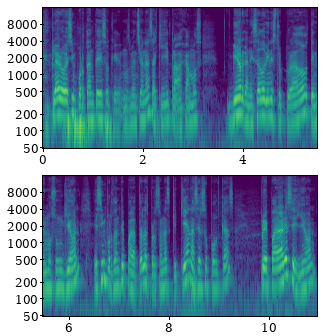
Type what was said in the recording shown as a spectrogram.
Claro, es importante eso que nos mencionas. Aquí trabajamos bien organizado, bien estructurado, tenemos un guion. Es importante para todas las personas que quieran hacer su podcast preparar ese guion,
